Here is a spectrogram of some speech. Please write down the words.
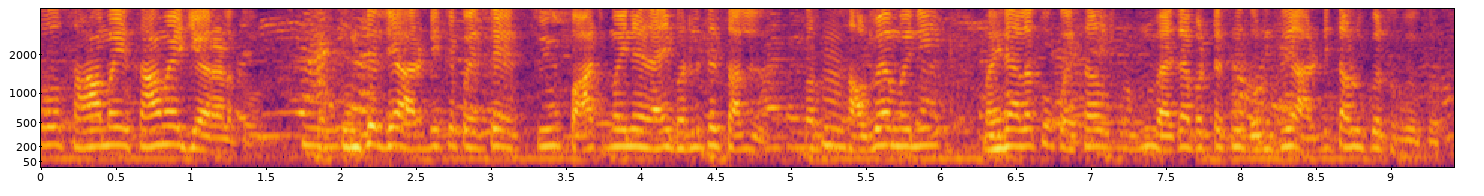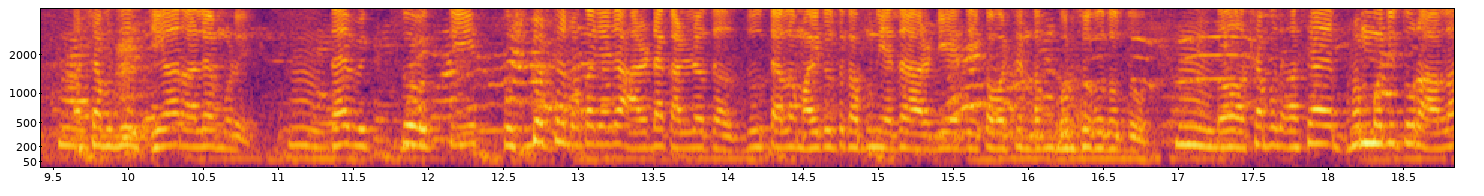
तो सहा महिने सहा महिने जी आर आला तो. तुमचे जे आर डीचे पैसे आहेत तुम्ही पाच महिने नाही भरले तर चालेल परंतु सहाव्या महिने महिन्याला तो पैसा व्याजापट्ट्याचे भरून तुम्ही आर डी चालू करू शकतो. अशा पद्धतीने जी आर आल्यामुळे त्या व्यक्ती तो व्यक्ती पुष्कळशा लोकांच्या ज्या आरड्या काढल्या होत्या. जो त्याला माहीत होतं की आपण याच्या आरडी आहेत एका वर्षात आपण भरू शकत होतो. तर अशा अशा भ्रममध्ये तो राहिला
